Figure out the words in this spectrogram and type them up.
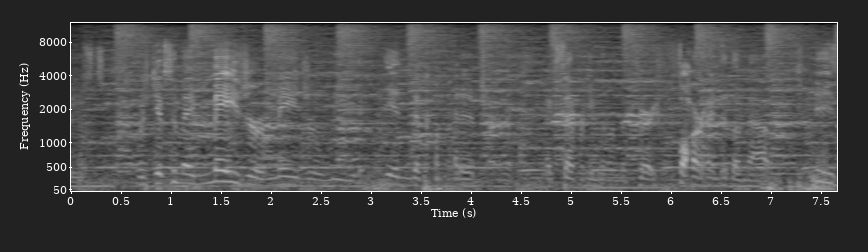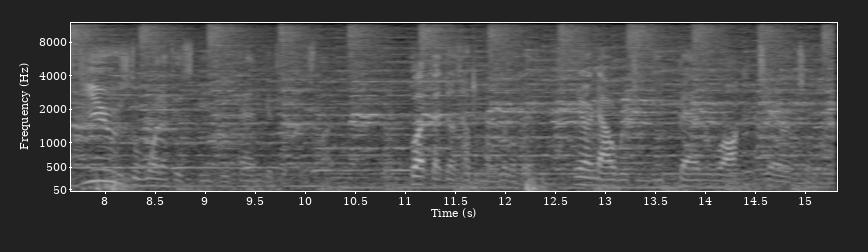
boosts, which gives him a major, major lead in the competitive tournament, except for he went on the very far end of the map. He's used one of his speed boosts and gets hit with the slime. But that does help him a little bit. They are now reaching the bedrock territory,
